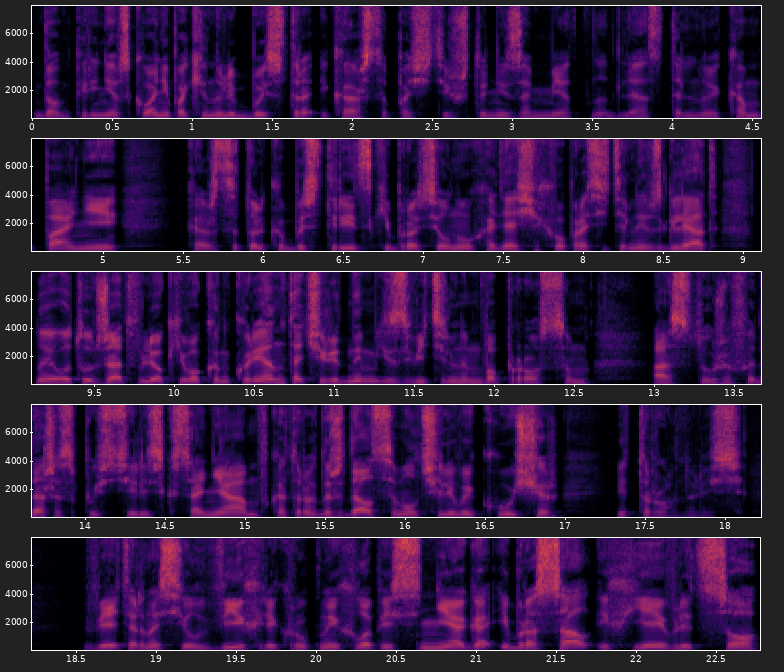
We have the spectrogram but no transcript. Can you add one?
Дом Переневского они покинули быстро и, кажется, почти что незаметно для остальной компании — Кажется, только Быстрицкий бросил на уходящих вопросительный взгляд, но его тут же отвлек его конкурент очередным язвительным вопросом. А Стужев и Даша спустились к саням, в которых дожидался молчаливый кучер, и тронулись. Ветер носил в вихре крупные хлопья снега и бросал их ей в лицо,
